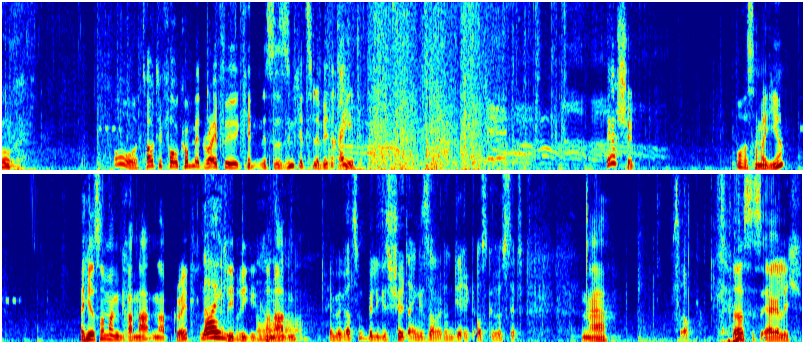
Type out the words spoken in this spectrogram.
Puh. oh, TauTV Combat Rifle Kenntnisse sind jetzt Level 3. Sehr schön. Oh, was haben wir hier? Ah, hier ist nochmal ein Granaten-Upgrade. Nein! Klebrige Granaten. Oh, haben wir gerade so ein billiges Schild eingesammelt und direkt ausgerüstet. Na, So. das ist ärgerlich.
